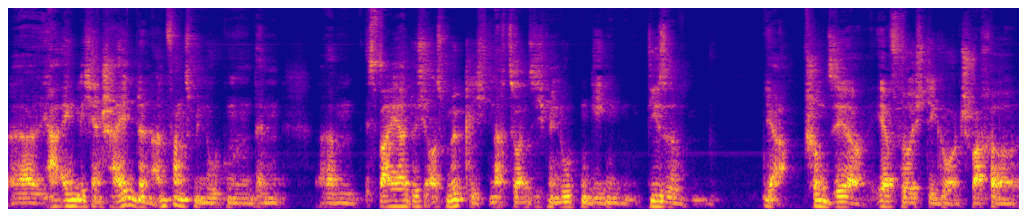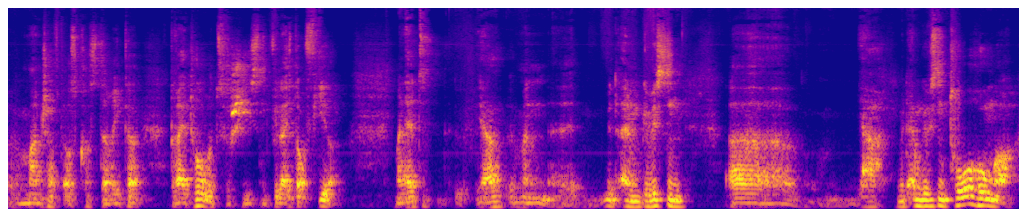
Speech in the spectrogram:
äh, ja eigentlich entscheidenden Anfangsminuten, denn ähm, es war ja durchaus möglich, nach 20 Minuten gegen diese ja schon sehr ehrfürchtige und schwache Mannschaft aus Costa Rica drei Tore zu schießen, vielleicht auch vier. Man hätte ja man äh, mit einem gewissen äh, ja mit einem gewissen Torhunger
